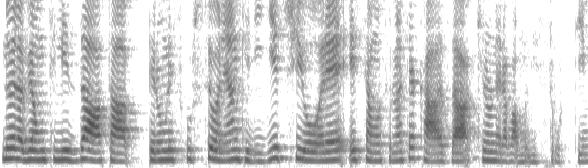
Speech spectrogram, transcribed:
Noi l'abbiamo utilizzata per un'escursione anche di 10 ore e siamo tornati a casa che non eravamo distrutti.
